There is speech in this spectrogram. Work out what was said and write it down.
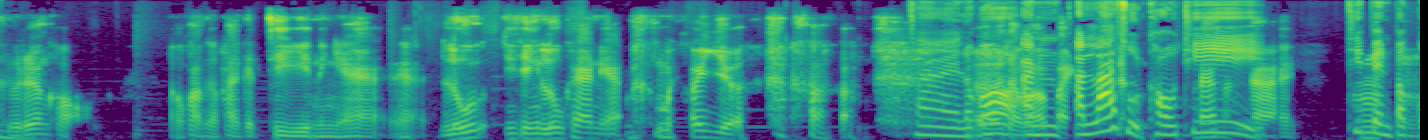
คือเรื่องของความสัมพันธ์กับจีนอย่างเงี้ยรู้จริง ๆ รู้แค่เนี้ยไม่ค่อยเยอะ ใช่แล้วก็อันอันล่าสุดเขาที่ที่เป็นปราก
